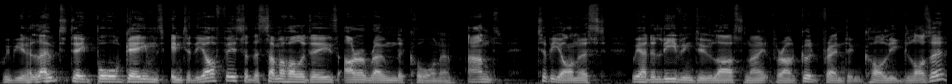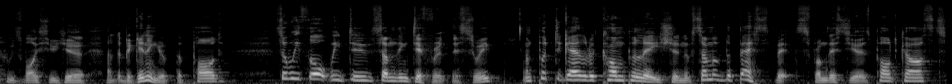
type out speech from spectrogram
We've been allowed to take board games into the office, and the summer holidays are around the corner. And to be honest, we had a leaving do last night for our good friend and colleague Loza, whose voice you hear at the beginning of the pod. So we thought we'd do something different this week and put together a compilation of some of the best bits from this year's podcasts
